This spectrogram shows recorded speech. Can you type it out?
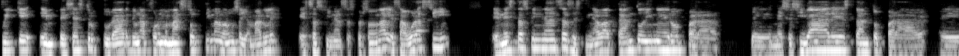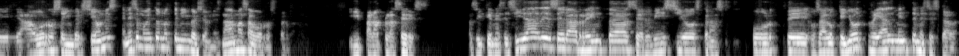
fui que empecé a estructurar de una forma más óptima, vamos a llamarle, esas finanzas personales. Ahora sí, en estas finanzas destinaba tanto dinero para necesidades, tanto para eh, ahorros e inversiones. En ese momento no tenía inversiones, nada más ahorros, perdón. Y para placeres. Así que necesidades era renta, servicios, transporte, o sea, lo que yo realmente necesitaba.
